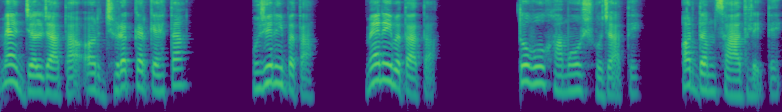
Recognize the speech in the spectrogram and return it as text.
मैं जल जाता और झिड़क कर कहता, मुझे नहीं पता, मैं नहीं बताता। तो वो खामोश हो जाते और दम साध लेते।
